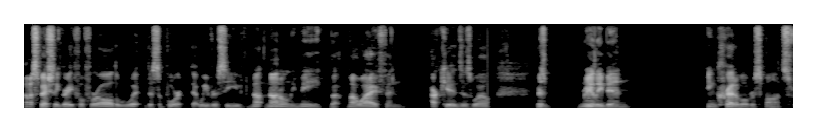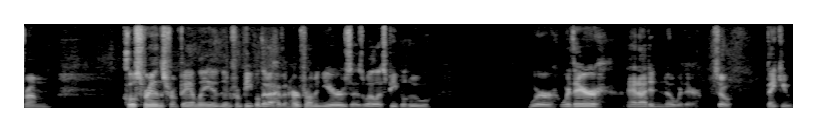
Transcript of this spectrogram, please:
I'm especially grateful for all the the support that we've received. Not not only me, but my wife and our kids as well. There's really been incredible response from close friends, from family, and then from people that I haven't heard from in years, as well as people who were were there and I didn't know were there. So thank you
